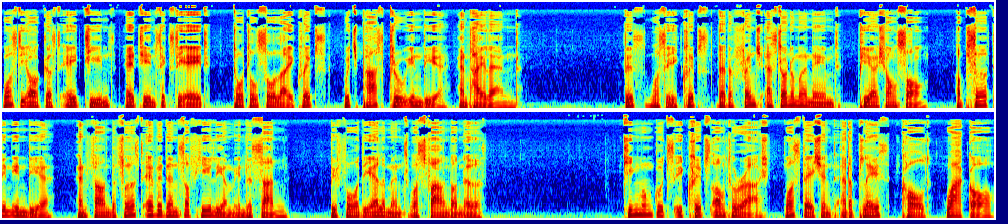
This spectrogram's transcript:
was the August 18, 1868 total solar eclipse which passed through India and Thailand. This was the eclipse that a French astronomer named Pierre Janssen observed in India and found the first evidence of helium in the sun before the element was found on Earth. King Mongkut's eclipse entourage was stationed at a place called Wakor.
